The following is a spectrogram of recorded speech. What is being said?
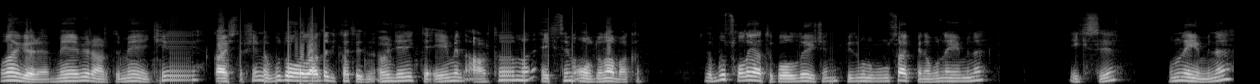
Buna göre M1 artı M2 kaçtır? Şimdi bu doğrularda dikkat edin. Öncelikle eğimin artı mı eksi mi olduğuna bakın. Şimdi bu sola yatık olduğu için biz bunu bulsak yine bunun eğimine eksi, bunun eğimine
